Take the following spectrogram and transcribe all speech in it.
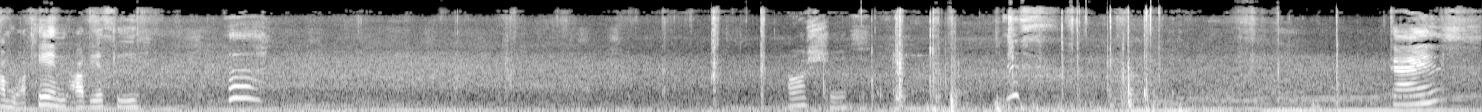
i'm walking obviously. Ah. Oh shit. Guys.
